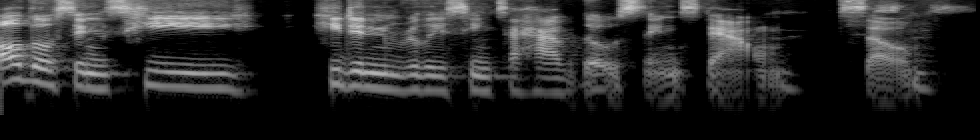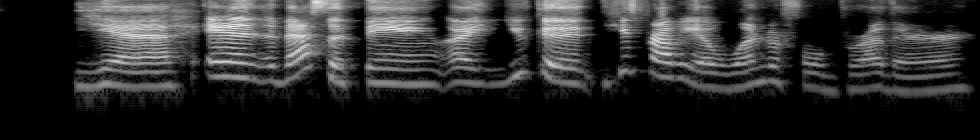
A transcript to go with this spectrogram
all those things he he didn't really seem to have those things down. So yeah, and that's the thing. Like you could he's probably a wonderful brother,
